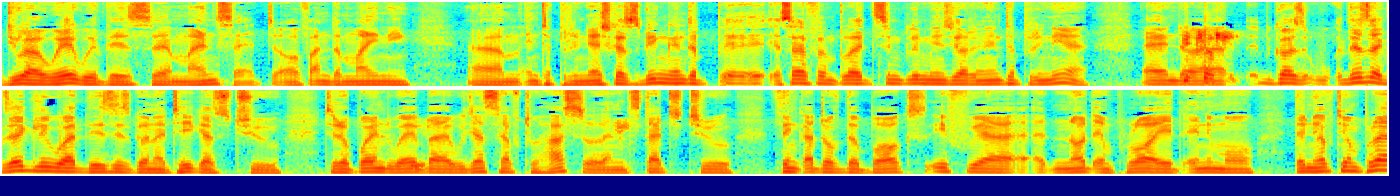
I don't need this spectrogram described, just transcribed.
do away with this uh, mindset of undermining um, entrepreneurs because being inter- uh, self-employed simply means you are an entrepreneur, and uh, because this is exactly what this is going to take us to to the point whereby we just have to hustle and start to think out of the box. If we are uh, not employed anymore, then we have to employ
